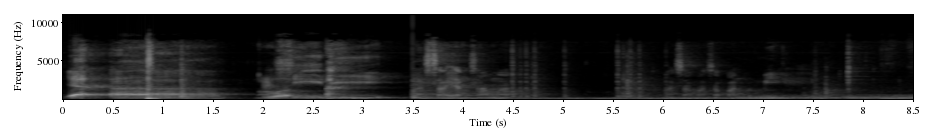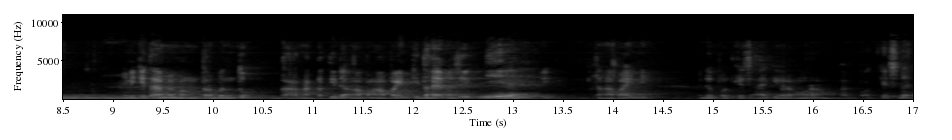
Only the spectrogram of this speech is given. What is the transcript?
Ya eh, gua masih di masa yang sama. Masa-masa pandemi. Ini kita memang terbentuk karena ketidak ngapa-ngapain kita ya nggak sih? Iya. Ih, kita ngapain nih? Udah podcast aja kayak orang-orang. Podcast dah.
